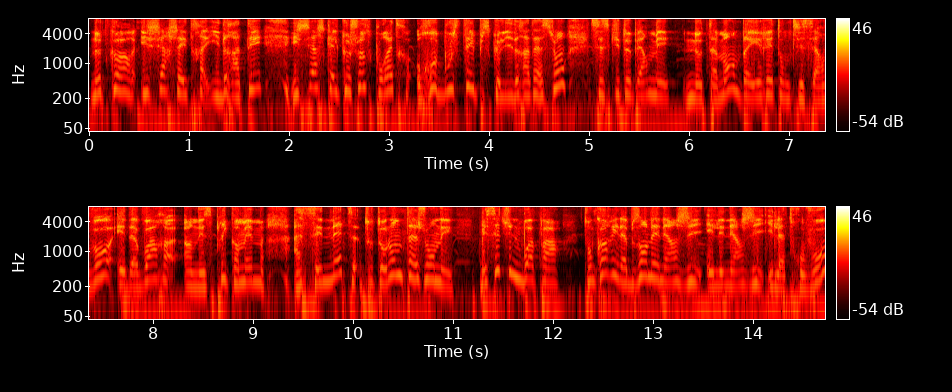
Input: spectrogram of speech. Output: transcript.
notre corps, il cherche à être hydraté, il cherche quelque chose pour être reboosté, puisque l'hydratation, c'est ce qui te permet notamment d'aérer ton petit cerveau et d'avoir un esprit quand même assez net tout au long de ta journée. Mais si tu ne bois pas, ton corps, il a besoin d'énergie, et l'énergie, il la trouve où?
